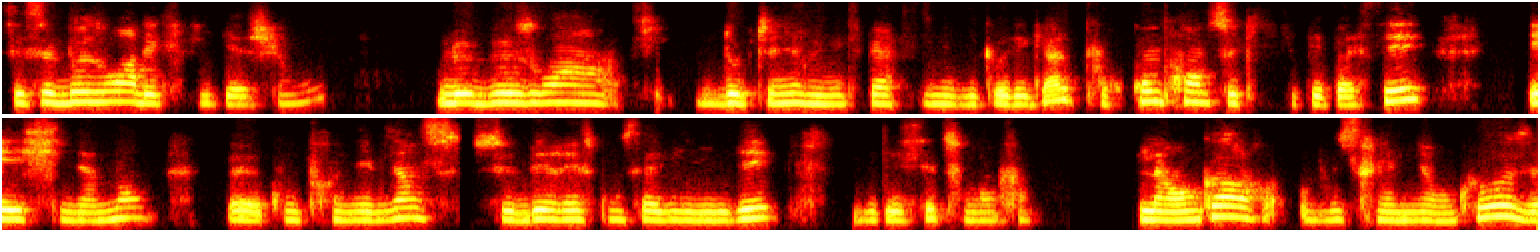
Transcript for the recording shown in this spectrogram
c'est ce besoin d'explication, le besoin d'obtenir une expertise médico-légale pour comprendre ce qui s'était passé et finalement euh, comprenez bien se déresponsabiliser du décès de son enfant. Là encore, vous serez mis en cause,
